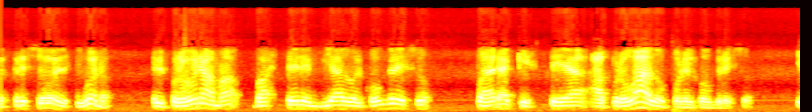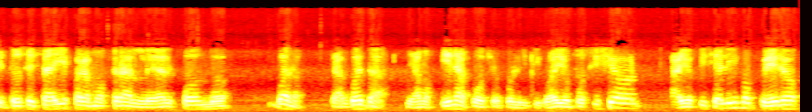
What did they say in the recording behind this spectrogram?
expresó, es decir, bueno, el programa va a ser enviado al Congreso para que sea aprobado por el Congreso. Entonces ahí es para mostrarle al fondo, bueno, ¿te dan cuenta? Digamos, tiene apoyo político. Hay oposición, hay oficialismo, pero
